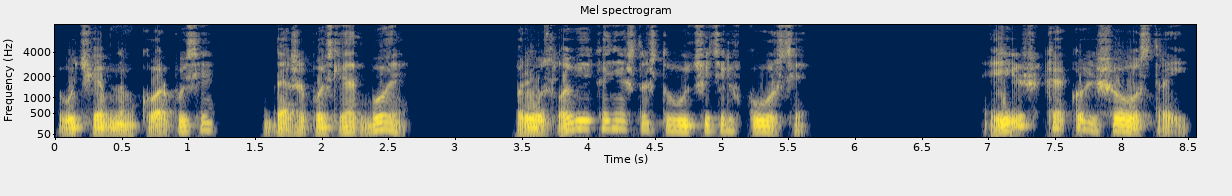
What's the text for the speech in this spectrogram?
в учебном корпусе даже после отбоя. При условии, конечно, что учитель в курсе. «Ишь, какой шустрый!»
